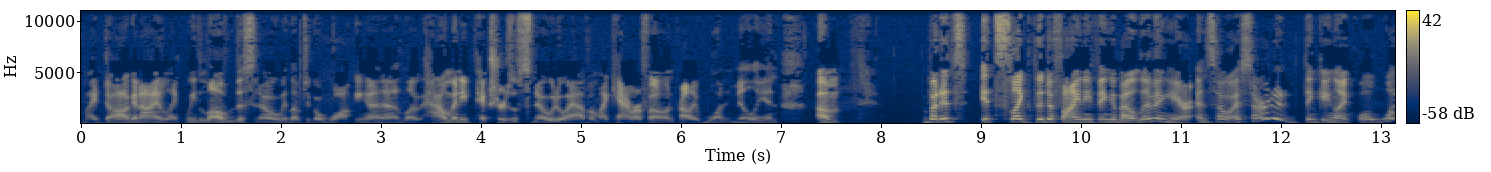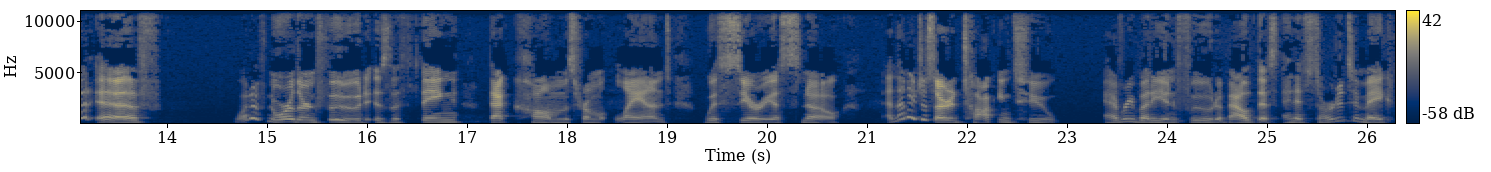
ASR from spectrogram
my dog and I like we love the snow. We love to go walking on it. Like, how many pictures of snow do I have on my camera phone? Probably one million. Um, but it's it's like the defining thing about living here. And so I started thinking like, well, what if what if northern food is the thing that comes from land with serious snow? And then I just started talking to everybody in food about this and it started to make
